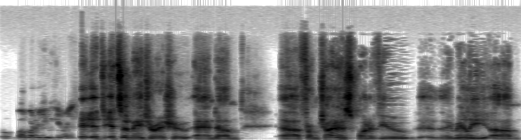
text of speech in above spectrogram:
What, what are you hearing? It, it's a major issue. And um, uh, from China's point of view, they really um,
